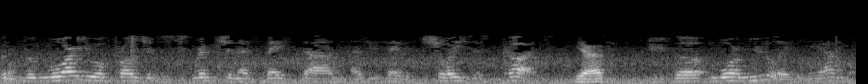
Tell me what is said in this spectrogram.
the, the, more you approach a description that's based on, as you say, the choicest cut. Yes. The more mutilated the animal.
